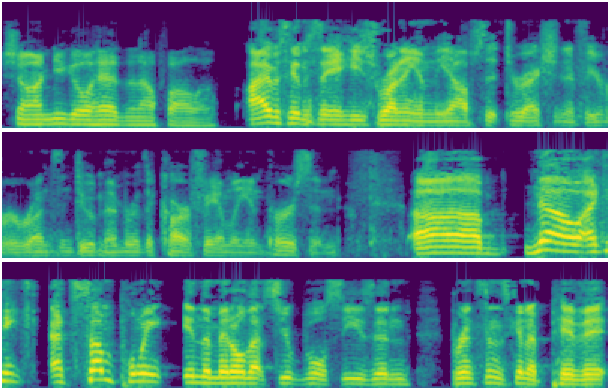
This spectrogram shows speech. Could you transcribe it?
Sean, you go ahead and I'll follow. I was going to say he's running in the opposite direction if he ever runs into a member of the Carr family in person. Um, no, I think at some point in the middle of that Super Bowl season, Brinson's going to pivot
